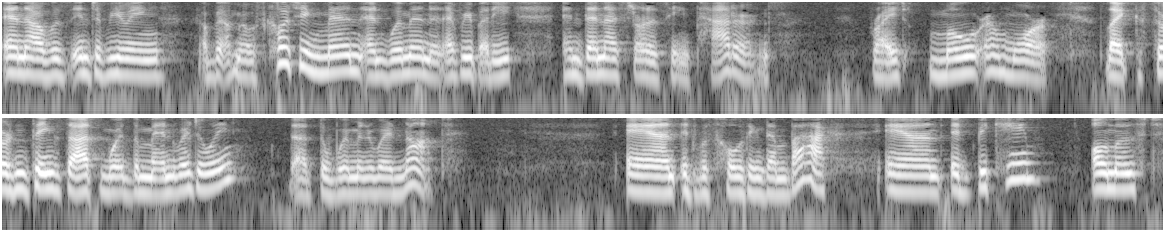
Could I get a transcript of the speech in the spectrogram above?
and I was interviewing, I, mean, I was coaching men and women and everybody, and then I started seeing patterns, right? More and more, like certain things that were the men were doing that the women were not, and it was holding them back, and it became almost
